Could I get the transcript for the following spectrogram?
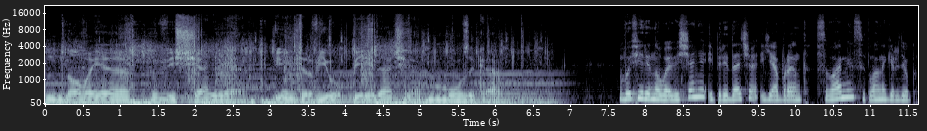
Новое вещание. Интервью, передачи, музыка. В эфире новое вещание и передача «Я бренд». С вами Светлана Гердюк.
